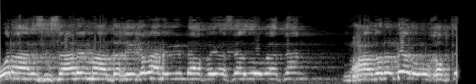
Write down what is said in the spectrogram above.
war aan isi saaray maa daqiiqadaan idin dhaafayaa si aad u ogaataan muxaadaro dheer uu qabtay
